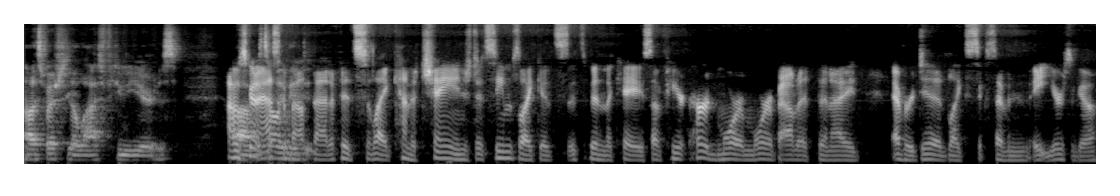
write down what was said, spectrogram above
uh, especially the last few years. I was Uh, going to not ask like about that. If it's like kind of changed, it seems like it's it's been the case. I've hear, heard more and more about it than I ever did like six, seven, eight years ago.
